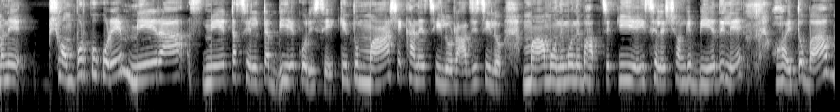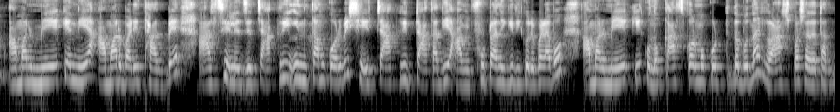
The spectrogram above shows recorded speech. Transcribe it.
মানে সম্পর্ক করে মেয়েরা, মেয়েটা, ছেলেটা বিয়ে করেছে। কিন্তু মা সেখানে ছিল, রাজি ছিল। মা মনে মনে ভাবছে কি, এই ছেলের সঙ্গে বিয়ে দিলে হয়তো বা আমার মেয়েকে নিয়ে আমার বাড়ি থাকবে আর ছেলে যে চাকরি ইনকাম করবে, সেই চাকরির টাকা দিয়ে আমি ফুটানিগিরি করে বেড়াবো। আমার মেয়েকে কোনো কাজকর্ম করতে দেবো না, রাজপ্রাসাদে থাকব,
